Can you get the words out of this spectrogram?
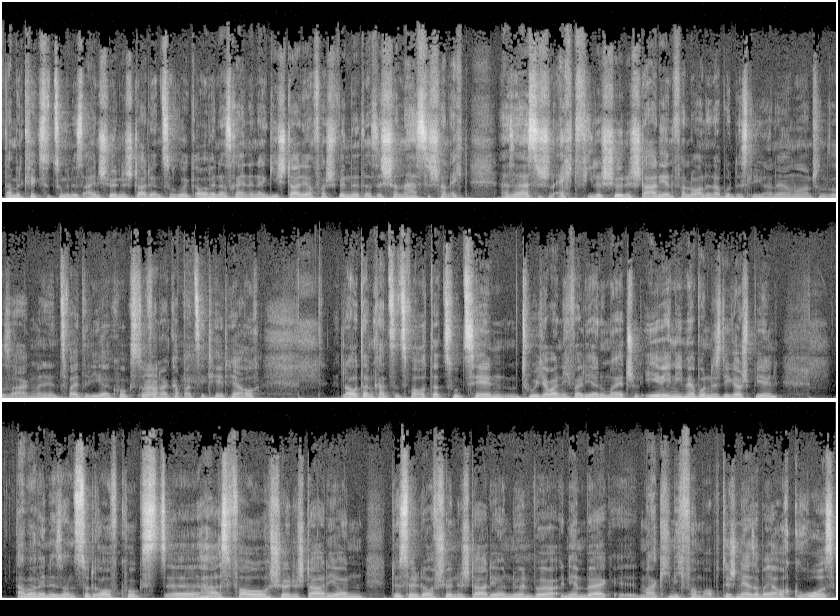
Damit kriegst du zumindest ein schönes Stadion zurück. Aber wenn das rein Energiestadion verschwindet, das ist schon, hast du schon echt, also hast du schon echt viele schöne Stadien verloren in der Bundesliga, ne? Muss man schon so sagen. Wenn du in die zweite Liga guckst, so ja. von der Kapazität her auch. Lautern kannst du zwar auch dazu zählen, tue ich aber nicht, weil die ja nun mal jetzt schon ewig nicht mehr Bundesliga spielen. Aber wenn du sonst so drauf guckst, äh, HSV, schönes Stadion, Düsseldorf, schönes Stadion, Nürnberg, Nürnberg äh, mag ich nicht vom optischen her, ist aber ja auch groß.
